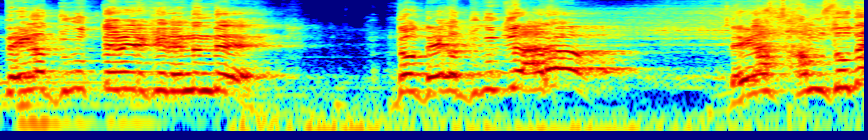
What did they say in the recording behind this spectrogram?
내가 누구 때문에 이렇게 됐는데 너 내가 누군 줄 알아? 내가 삼소대.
